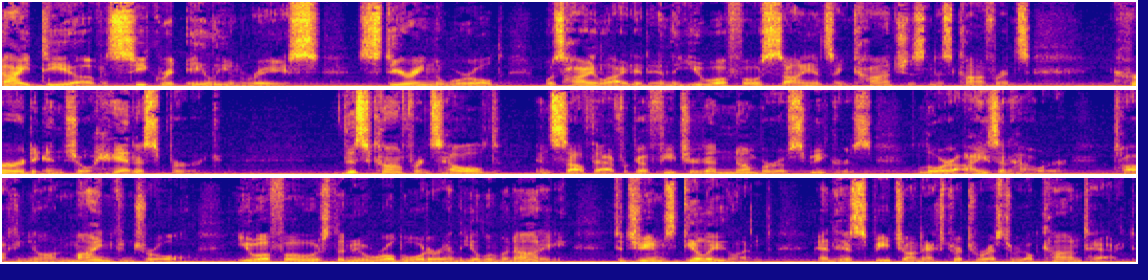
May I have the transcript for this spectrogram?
idea of a secret alien race steering the world was highlighted in the UFO Science and Consciousness Conference heard in Johannesburg. This conference, held in South Africa, featured a number of speakers. Laura Eisenhower, talking on mind control, UFOs, the New World Order, and the Illuminati, to James Gilliland and his speech on extraterrestrial contact,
